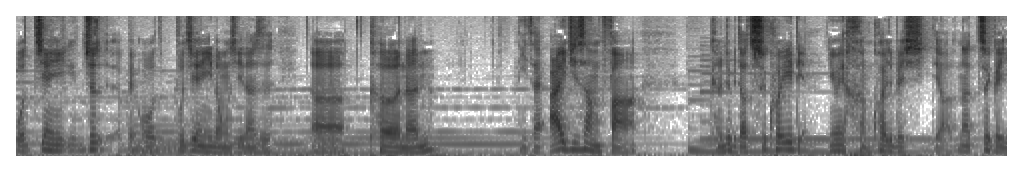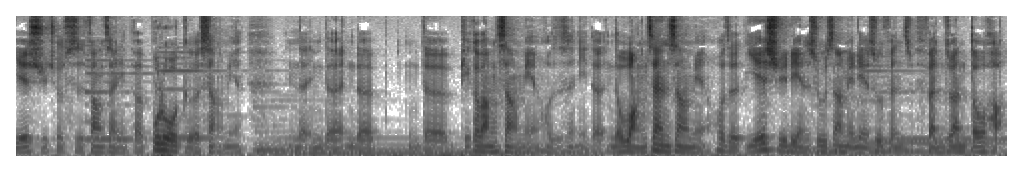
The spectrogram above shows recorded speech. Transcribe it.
我建议就是不，我不建议东西，但是呃，可能你在 IG 上发，可能就比较吃亏一点，因为很快就被洗掉了。那这个也许就是放在你的部落格上面，你的、你的、你的。你的皮克邦上面，或者是你的你的网站上面，或者也许脸书上面，脸书粉粉砖都好，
